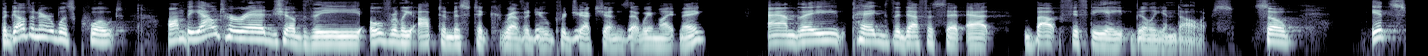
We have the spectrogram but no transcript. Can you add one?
the governor was, quote, on the outer edge of the overly optimistic revenue projections that we might make. And they pegged the deficit at about $58 billion. So it's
